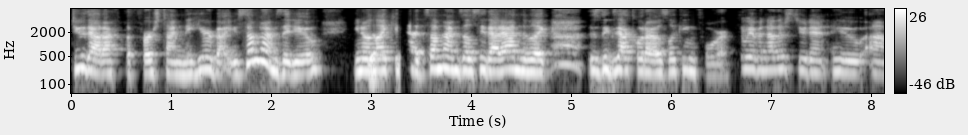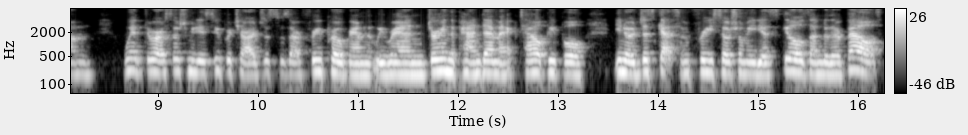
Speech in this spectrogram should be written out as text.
do that after the first time they hear about you. Sometimes they do you know yeah. like you said sometimes they'll see that ad and they're like oh, this is exactly what i was looking for. We have another student who um, went through our social media supercharge this was our free program that we ran during the pandemic to help people you know just get some free social media skills under their belt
